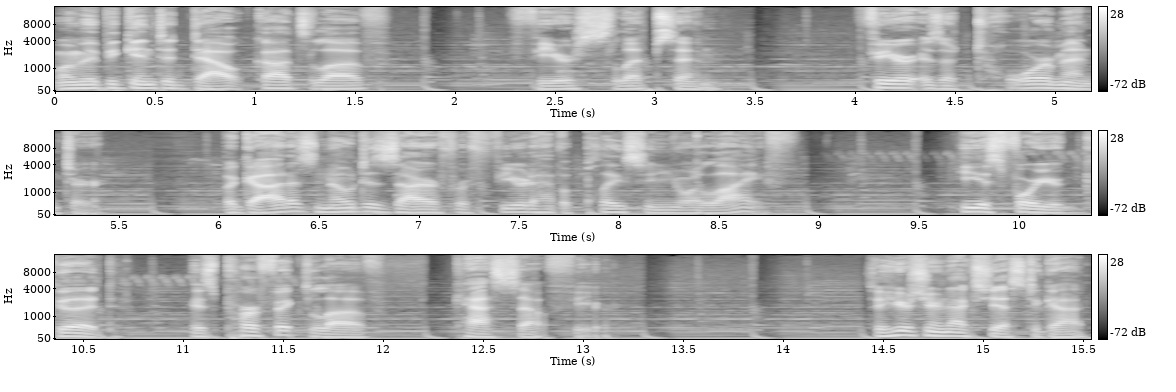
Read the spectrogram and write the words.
When we begin to doubt God's love, fear slips in Fear is a tormentor, but God has no desire for fear to have a place in your life. He is for your good. His perfect love casts out fear. So here's your next yes to God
